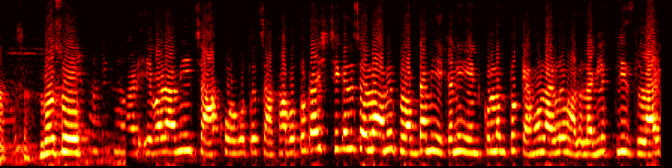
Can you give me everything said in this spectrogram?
আচ্ছা বসো। আর এবার আমি চা করব, তো চা খাব। তো গাইস ঠিক আছে, চলো, আমি ব্লগটা আমি এখানে এন্ড করলাম। তো কেমন লাগল, ভালো লাগলে please like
